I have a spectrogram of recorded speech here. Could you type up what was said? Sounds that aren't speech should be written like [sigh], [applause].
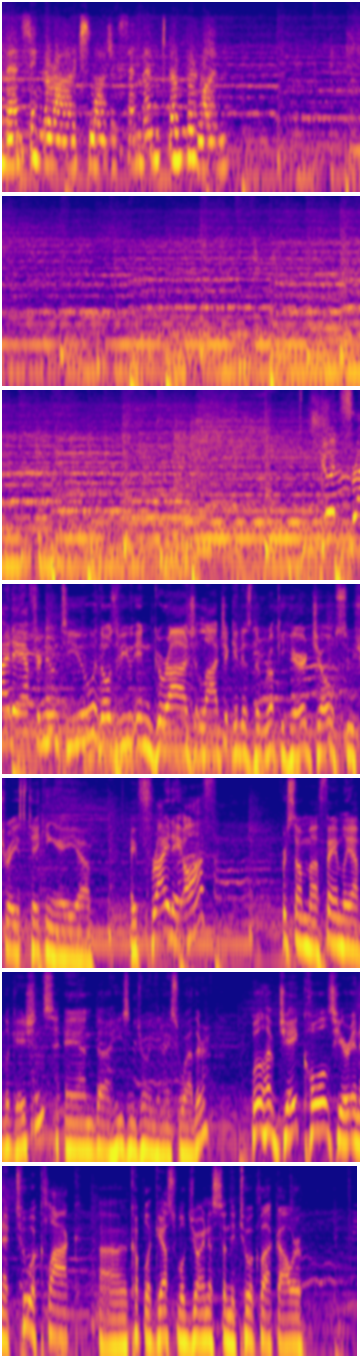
Commencing Garage Logic segment number one. Good Friday afternoon to you. Those of you in Garage Logic, it is the rookie here. Joe Soucheray is taking a uh, a Friday off for some uh, family obligations, and uh, he's enjoying the nice weather. We'll have Jake Coles here in at two o'clock. Uh, a couple of guests will join us in the two o'clock hour.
